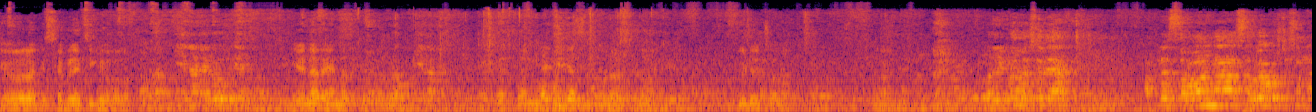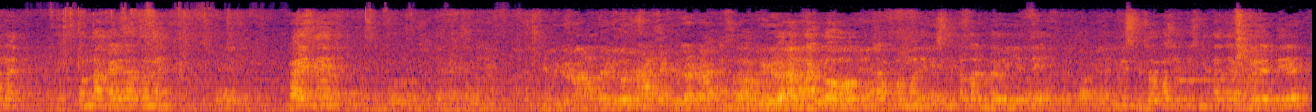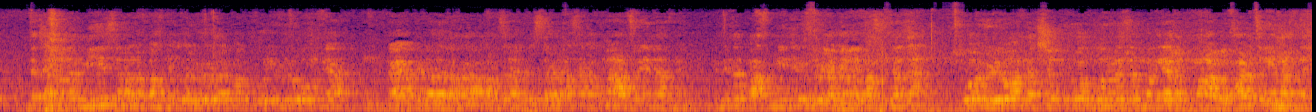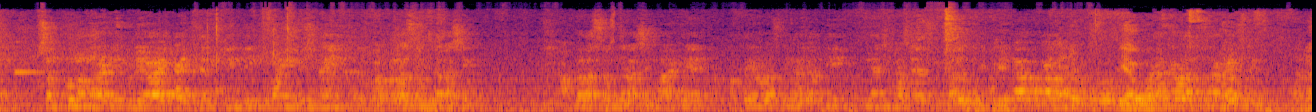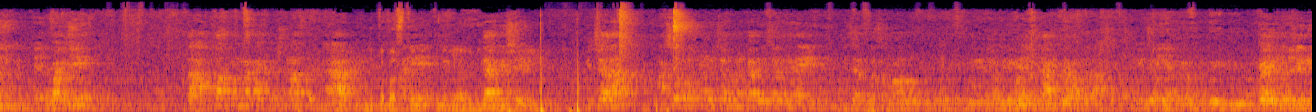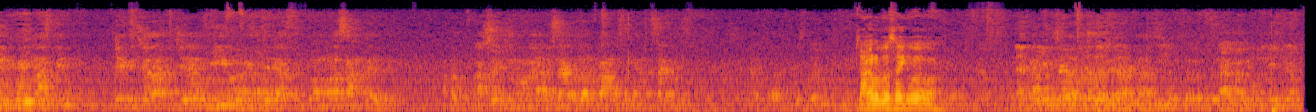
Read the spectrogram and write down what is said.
घेऊ लागे सगळ्याची घेऊ लागतो येणार आहे येणार माहिती जास्त व्हिडिओ चालू एकदा लक्ष द्या. आपल्या सर्वांना सर्व गोष्टी समजल्या आहेत. कोणाला काहीच अडचण नाही. काहीच नाही. व्हिडिओ टाकलो तुमच्या फोनमध्ये वीस मिनिटाचा व्हिडिओ येते. एकवीस जवळपास एकवीस मिनिटाचा व्हिडिओ येते. त्याच्यानंतर मी सर्वांना पाच मिनिटाचा व्हिडिओ टाकतो तोही व्हिडिओ बघून घ्या काय आपल्याला अ, अडचण आली तर सरांना सांगा तुम्हाला अडचण येणार नाही तुम्ही जर पाच मी जे व्हिडिओ टाकला पाच मिनिटाचा तो व्हिडिओ लक्षपूर्वक दोन वेळेस जर बघल्याला तुम्हाला अडचण येणार नाही. संपूर्ण मराठी व्हिडिओ आहे काही त्याच्यात हिंदी किंवा इंग्लिश नाही. आपल्याला समजेल अशी आपल्याला समजेल अशी मराठी आहे. फक्त एवढंच की नका ती पुण्याची भाषा आहे. हो. मराठी एवढा दुसरा काहीच नाही. बाकी तर आता कोणता काय प्रश्न असतील. त्याविषयी विचारा. असे प्रश्न विचारू नका विचार नाही. विचार कसं मारू काही जेन्युन प्रश्न असतील ते विचारा जे मी बघितलेले असतील किंवा मला सांगता येते आता असे विचार मला साईड जाऊन काम साईड चांगलं बसा की बाबा.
